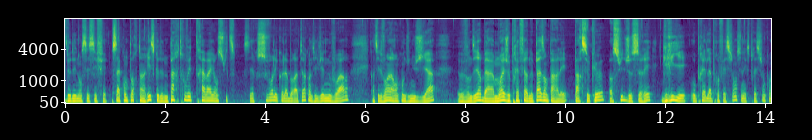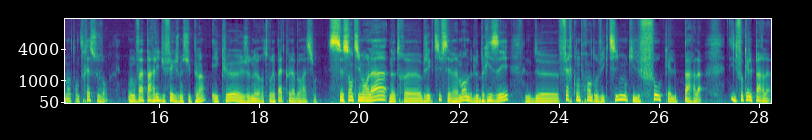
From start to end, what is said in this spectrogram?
de dénoncer ces faits. Ça comporte un risque de ne pas retrouver de travail ensuite. C'est-à-dire que souvent les collaborateurs, quand ils viennent nous voir, quand ils vont à la rencontre d'une UJA, vont dire ben moi je préfère ne pas en parler parce que ensuite je serai grillé auprès de la profession. C'est une expression qu'on entend très souvent. On va parler du fait que je me suis plaint et que je ne retrouverai pas de collaboration. Ce sentiment-là, notre objectif, c'est vraiment de le briser, de faire comprendre aux victimes qu'il faut qu'elles parlent. Il faut qu'elles parlent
